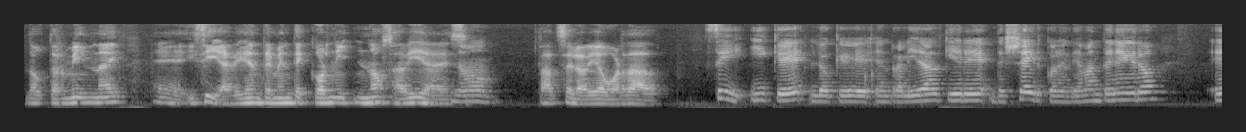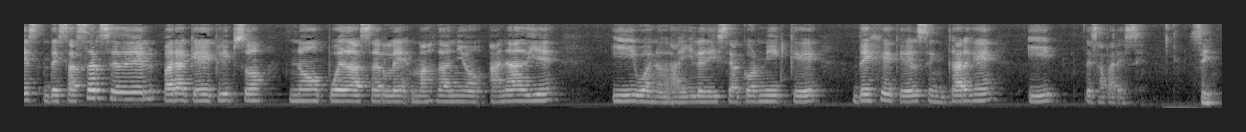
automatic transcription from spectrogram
Doctor Midnight. Eh, y sí, evidentemente Corny no sabía eso. No. Pat se lo había guardado. Sí, y que lo que en realidad quiere The Shade con el diamante negro es deshacerse de él para que Eclipso no pueda hacerle más daño a nadie. Y bueno, ahí le dice a Corny que deje que él se encargue y desaparece. Sí.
